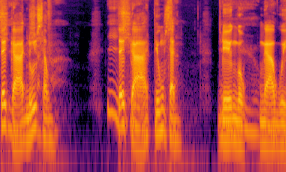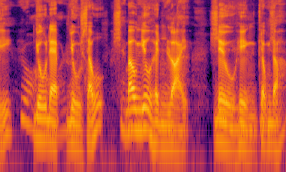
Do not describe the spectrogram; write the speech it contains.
Tất cả núi sông. Tất cả chúng sanh. Địa ngục, ngạ quỷ, dù đẹp, dù xấu, bao nhiêu hình loại đều hiện trong đó.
